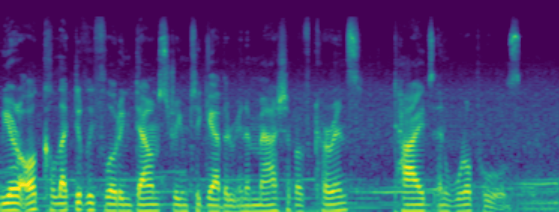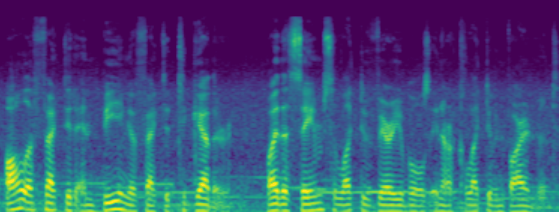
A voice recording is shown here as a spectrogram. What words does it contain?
We are all collectively floating downstream together in a mashup of currents, tides, and whirlpools, all affected and being affected together by the same selective variables in our collective environment.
